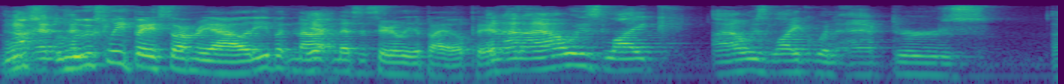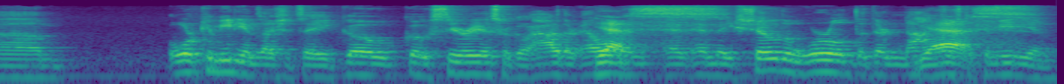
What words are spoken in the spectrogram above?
Loose, and- and- loosely based on reality, but not Yeah. necessarily a biopic. and, and I always like I always like when actors um, or comedians I should say go go serious or go out of their element Yes. and, and they show the world that they're not Yes. just a comedian.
